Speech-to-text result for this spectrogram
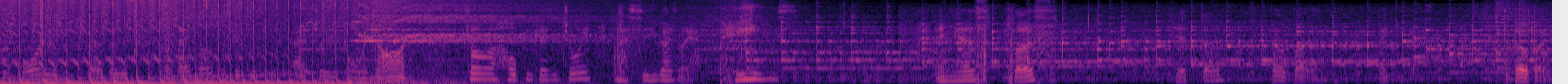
for more subscribe button, and I know the video actually going on. So I hope you guys enjoy, and I see you guys later. Peace. And yes, plus hit the bell button. Thank you guys. Hit the bell button.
